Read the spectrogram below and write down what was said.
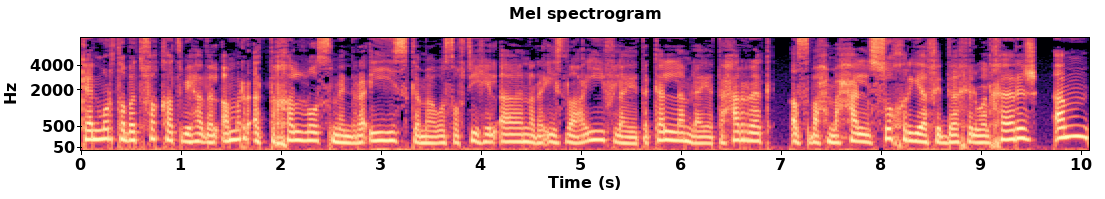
كان مرتبط فقط بهذا الأمر التخلص من رئيس كما وصفتيه الآن رئيس ضعيف لا يتكلم لا يتحرك أصبح محل سخرية في الداخل والخارج أم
